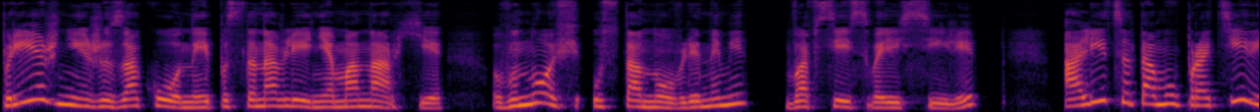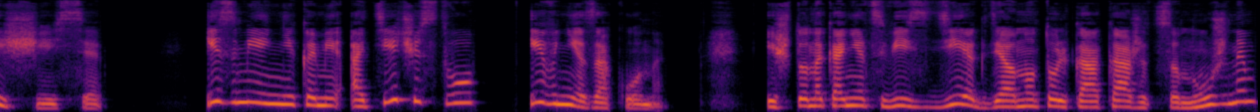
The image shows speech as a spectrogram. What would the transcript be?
прежние же законы и постановления монархии вновь установленными во всей своей силе, а лица тому противящиеся изменниками Отечеству и вне закона, и что, наконец, везде, где оно только окажется нужным,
